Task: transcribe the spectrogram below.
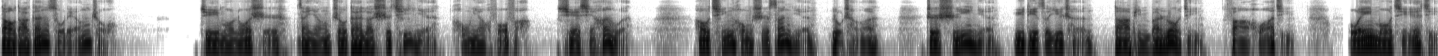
到达甘肃凉州。”居摩罗什在扬州待了十七年，弘扬佛法，学习汉文。后秦弘十三年入长安，至十一年与弟子一陈大品般若经、法华经、维摩诘经、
